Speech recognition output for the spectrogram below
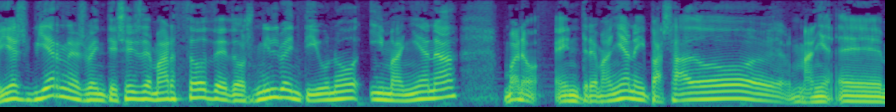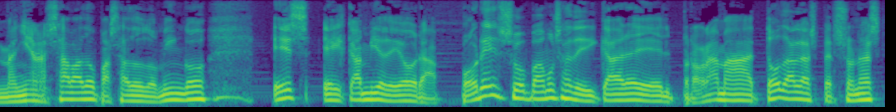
Hoy es viernes 26 de marzo de 2021 y mañana, bueno, entre mañana y pasado, eh, eh, mañana sábado, pasado domingo, es el cambio de hora. Por eso vamos a dedicar el programa a todas las personas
